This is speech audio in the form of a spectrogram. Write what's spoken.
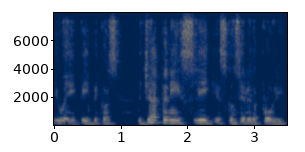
UAAP because the Japanese league is considered a pro league.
